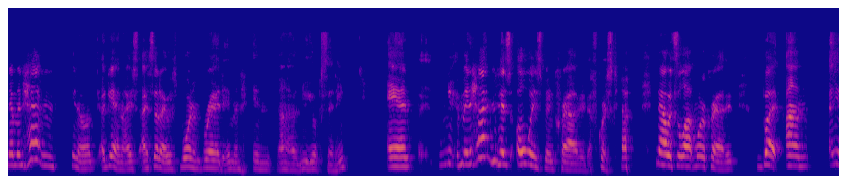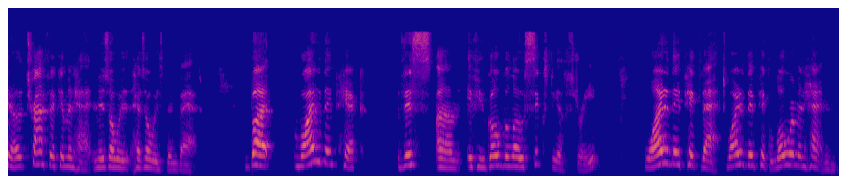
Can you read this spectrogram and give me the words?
Now, Manhattan, you know, again, I, I said I was born and bred in, in uh, New York City. And Manhattan has always been crowded. Of course, now, now it's a lot more crowded. But um, you know, traffic in Manhattan is always has always been bad. But why did they pick this? Um, if you go below 60th Street, why did they pick that? Why did they pick lower Manhattan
